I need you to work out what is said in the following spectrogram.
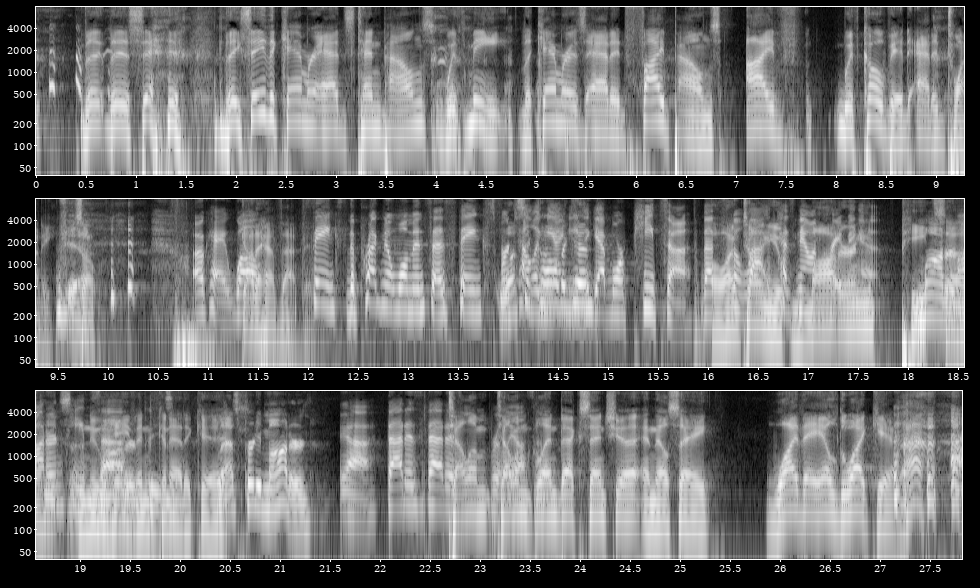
A- the, the say, they say the camera adds ten pounds. With me, the camera has added five pounds. I've with COVID added twenty. So Okay, well, Gotta have that bit. Thanks. The pregnant woman says thanks for What's telling me I called need to get more pizza. That's oh, the I'm telling you, because now I'm craving modern it. pizza, Modern Modern pizza. pizza. New Modern Haven, pizza. Connecticut. That's pretty modern. Yeah, that is that is. tell them, really tell them, awesome. Glenn Beck sent you, and they'll say, "Why the hell do I care?" Huh?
